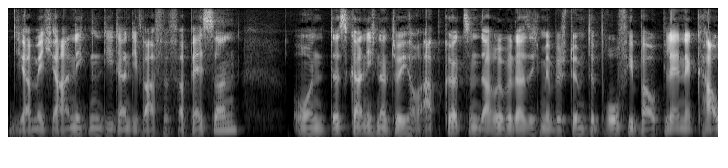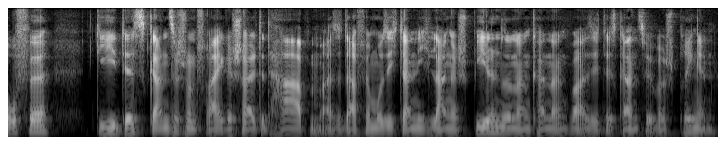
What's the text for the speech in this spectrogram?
ja, Mechaniken, die dann die Waffe verbessern. Und das kann ich natürlich auch abkürzen darüber, dass ich mir bestimmte Profi-Baupläne kaufe, die das Ganze schon freigeschaltet haben. Also dafür muss ich dann nicht lange spielen, sondern kann dann quasi das Ganze überspringen.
